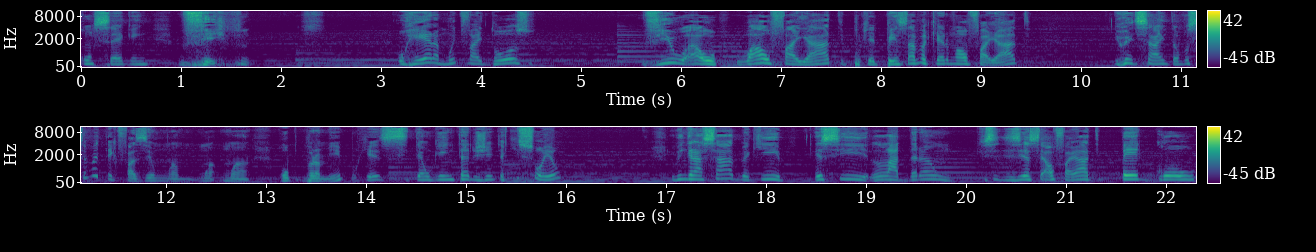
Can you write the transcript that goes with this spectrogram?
conseguem ver. O rei era muito vaidoso, viu ao, o alfaiate, porque ele pensava que era um alfaiate. E eu disse: Ah, então você vai ter que fazer uma, uma, uma roupa para mim, porque se tem alguém inteligente aqui, sou eu. E o engraçado é que esse ladrão, que se dizia ser alfaiate, pegou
